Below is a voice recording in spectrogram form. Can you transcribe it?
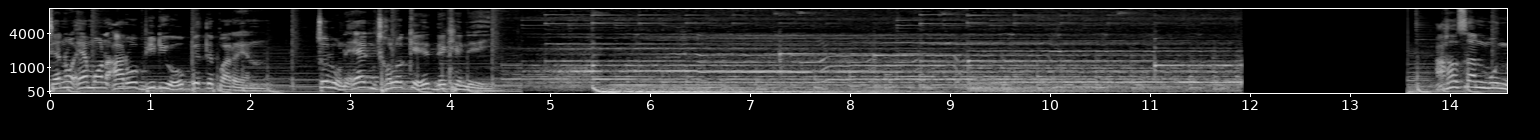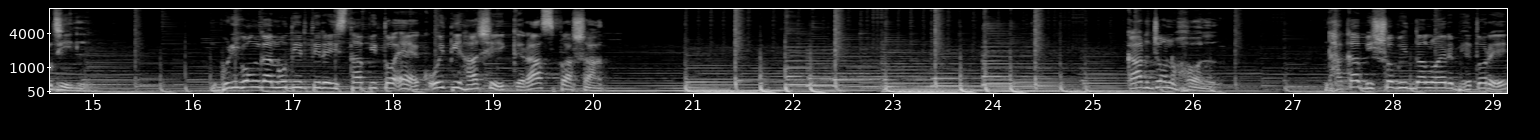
যেন এমন আরও ভিডিও পেতে পারেন। চলুন এক ঝলকে দেখে নেই। আহসান মঞ্জিল। বুড়িগঙ্গা নদীর তীরে স্থাপিত এক ঐতিহাসিক রাজপ্রাসাদ। কার্জন হল। ঢাকা বিশ্ববিদ্যালয়ের ভেতরে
